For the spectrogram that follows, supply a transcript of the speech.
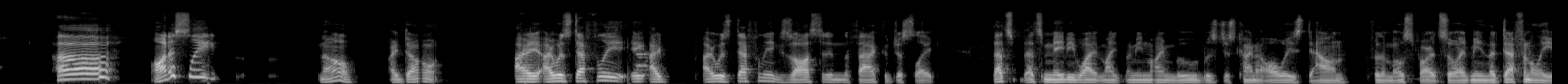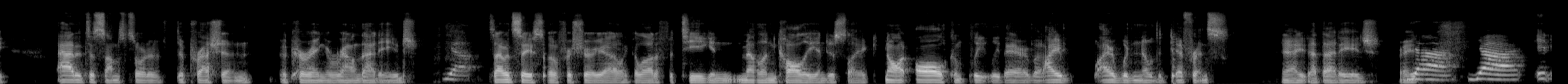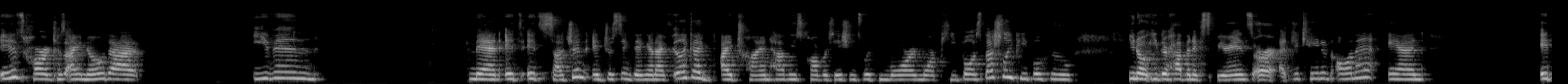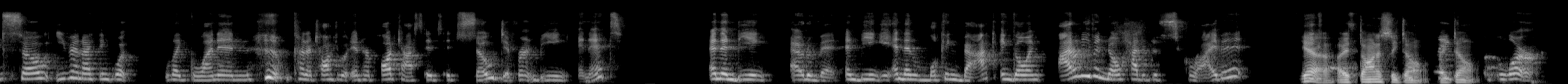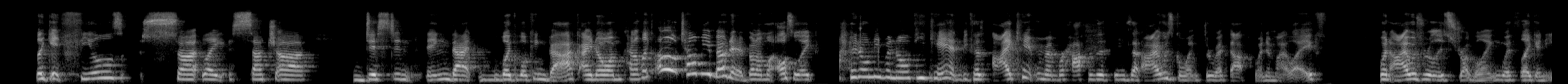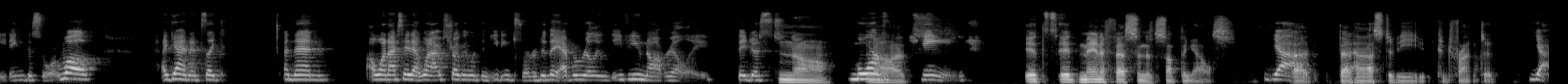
uh honestly no i don't. I i was definitely i i was definitely exhausted in the fact of just like that's that's maybe why my i mean my mood was just kind of always down for the most part. So i mean that definitely added to some sort of depression occurring around that age. Yeah. so i would say so for sure. Yeah like a lot of fatigue and melancholy and just like not all completely there but i i wouldn't know the difference right at that age right? Yeah, yeah, it is hard because I know that even man, it's it's such an interesting thing, and I feel like I I try and have these conversations with more and more people, especially people who, you know, either have an experience or are educated on it, and it's so even I think what like Glennon kind of talked about in her podcast, it's it's so different being in it and then being out of it and being and then looking back and going, I don't even know how to describe it yeah i honestly don't. I don't. blur. Like it feels so like such a distant thing that like looking back, I know I'm kind of like, oh, tell me about it. But I'm also like, I don't even know if he can because I can't remember half of the things that I was going through at that point in my life when I was really struggling with like an eating disorder. Well, again, it's like, and then uh, when I say that when I was struggling with an eating disorder, did they ever really leave you? Not really. They just no more no, change. it's it manifests into something else Yeah. that that has to be confronted yeah.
